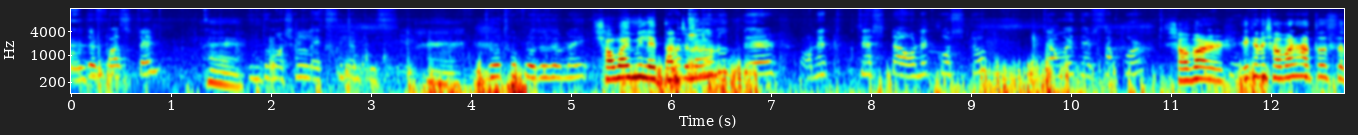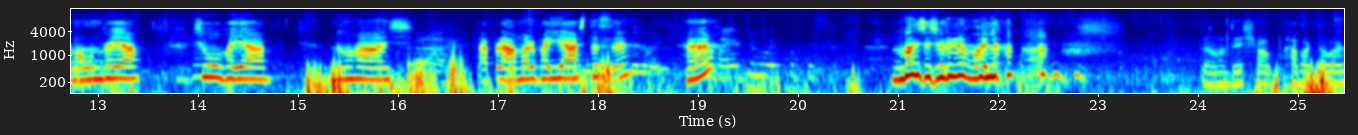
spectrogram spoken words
আমাদের ফার্স্ট টাইম হ্যাঁ। কিন্তু এক্সিলেন্ট হয়েছে। হ্যাঁ। যৌথ প্রযোজনায় সবাই মিলে তার জন্য অনেক চেষ্টা অনেক কষ্ট জামাইদের সাপোর্ট সবার এখানে সবার হাত আছে মামুন ভাইয়া শুভ ভাইয়া নুহাস তারপরে আমার ভাইয়া আসতেছে। হ্যাঁ? নুহাসের শরীরে ময়লা। তো আমাদের সব খাবার দাবার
